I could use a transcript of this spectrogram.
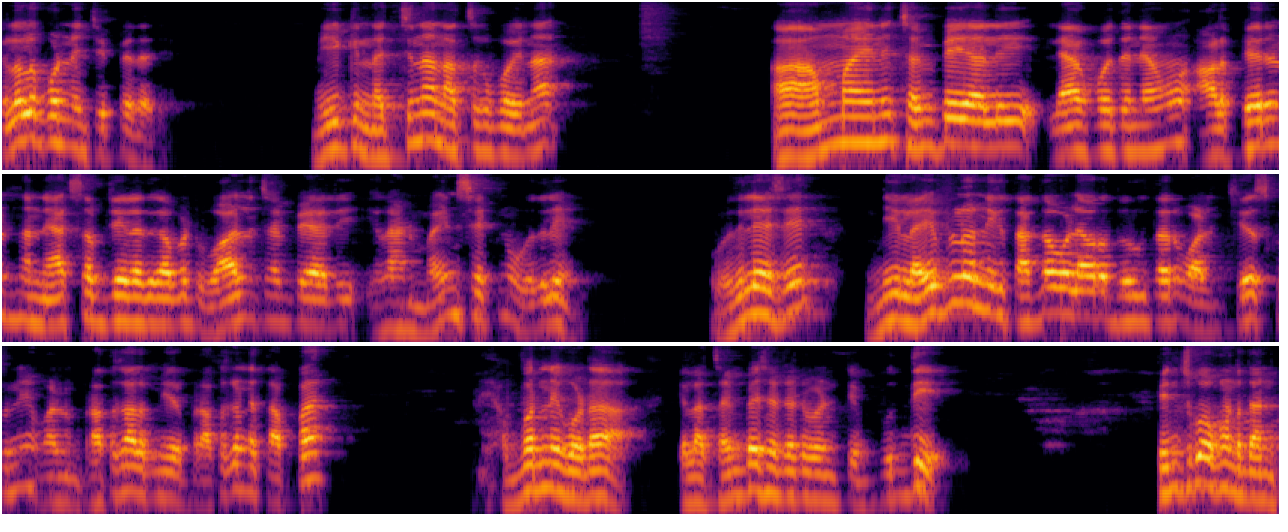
పిల్లలకు కూడా నేను చెప్పేది అది. మీకు నచ్చినా నచ్చకపోయినా ఆ అమ్మాయిని చంపేయాలి లేకపోతేనేమో వాళ్ళ పేరెంట్స్ నన్ను యాక్సెప్ట్ చేయలేదు కాబట్టి వాళ్ళని చంపేయాలి ఇలాంటి మైండ్ సెట్ని వదిలేయండి. వదిలేసి నీ లైఫ్లో నీకు తగ్గ వాళ్ళు ఎవరో దొరుకుతారు వాళ్ళని చేసుకుని వాళ్ళని బ్రతకాలి మీరు బ్రతకండి తప్ప ఎవరిని కూడా ఇలా చంపేసేటటువంటి బుద్ధి పెంచుకోకుండా దాన్ని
